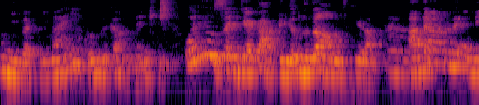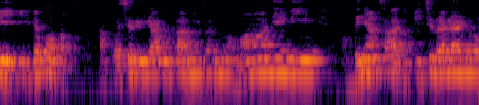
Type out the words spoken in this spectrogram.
മുനിപത്നിമാരെയൊക്കെ ഒന്ന് കാണാൻ എനിക്ക്. ഒരു ദിവസം എനിക്ക് ആ കാട്ടിലൊന്ന് താമസിക്കണം. അതാണ് ദേവിയുടെ മോഹം. അപ്പൊ ശ്രീരാമസ്വാമി പറഞ്ഞു ആ ദേവിയെ അത് ഞാൻ സാധിപ്പിച്ചു തരാലോ.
